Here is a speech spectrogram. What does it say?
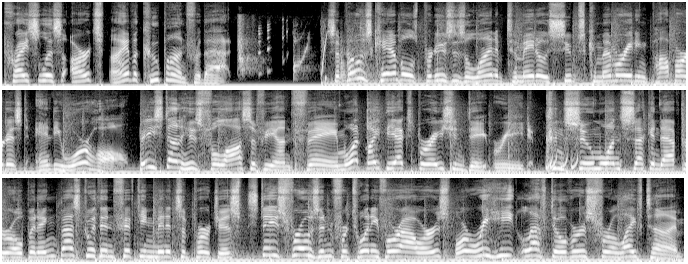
Priceless Art. I have a coupon for that. Suppose Campbell's produces a line of tomato soups commemorating pop artist Andy Warhol. Based on his philosophy on fame, what might the expiration date read? Consume one second after opening, best within 15 minutes of purchase, stays frozen for 24 hours, or reheat leftovers for a lifetime.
